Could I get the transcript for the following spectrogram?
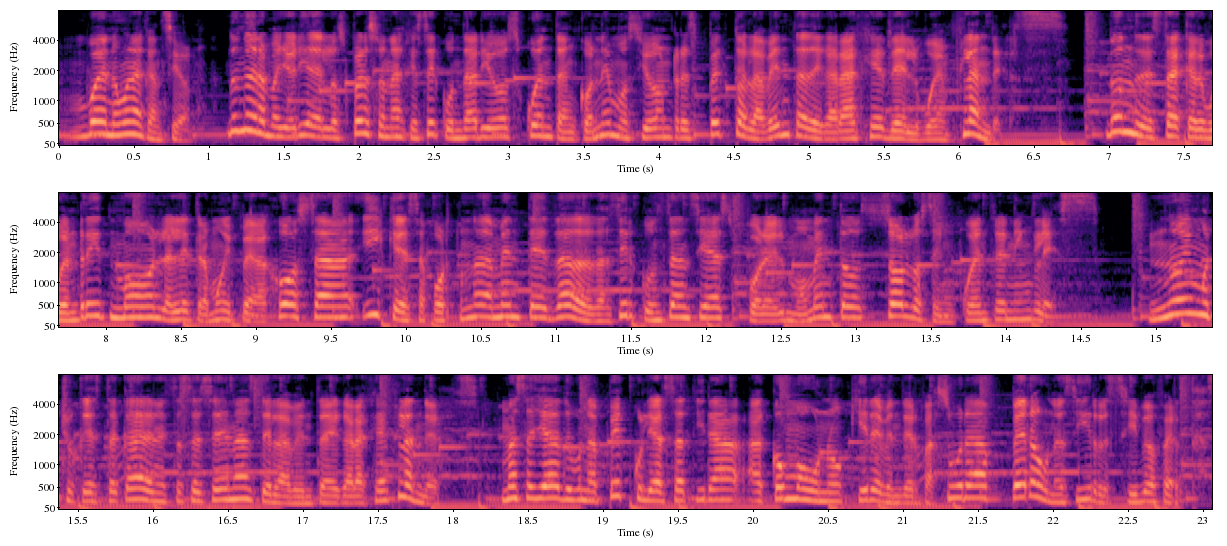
Bueno, una canción, donde la mayoría de los personajes secundarios cuentan con emoción respecto a la venta de garaje del buen Flanders donde destaca el buen ritmo, la letra muy pegajosa y que desafortunadamente, dadas las circunstancias, por el momento solo se encuentra en inglés. No hay mucho que destacar en estas escenas de la venta de garaje de Flanders, más allá de una peculiar sátira a cómo uno quiere vender basura, pero aún así recibe ofertas.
